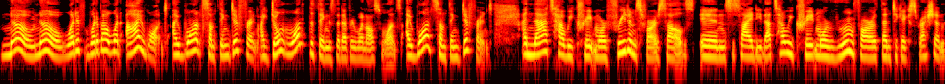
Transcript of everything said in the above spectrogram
no, no. What if, what about what I want? I want something different. I don't want the things that everyone else wants. I want something different. And that's how we create more freedoms for ourselves in society. That's how we create more room for our authentic expression.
